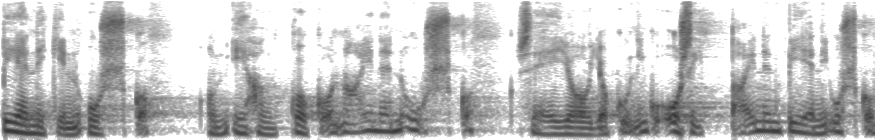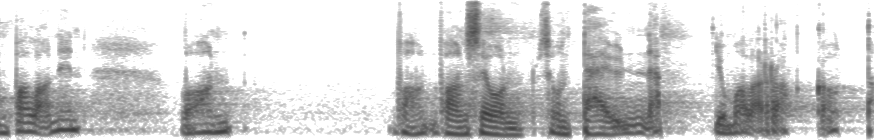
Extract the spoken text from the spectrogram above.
Pienikin usko on ihan kokonainen usko. Se ei ole joku niin kuin osittainen pieni uskon palanen, vaan, vaan, vaan se, on, se on täynnä Jumalan rakkautta.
